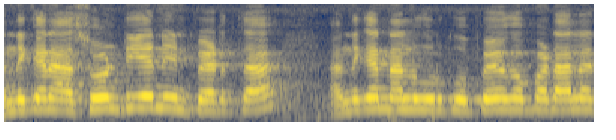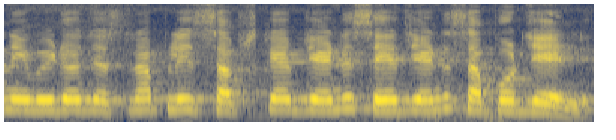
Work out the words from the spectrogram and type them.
అందుకని అసొంటియే నేను పెడతా. అందుకని నలుగురికి ఉపయోగపడాలని ఈ వీడియో చేస్తున్నా. ప్లీజ్ సబ్స్క్రైబ్ చేయండి షేర్ చేయండి సపోర్ట్ చేయండి.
